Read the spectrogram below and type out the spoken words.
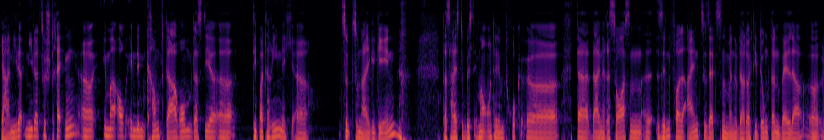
ja, nieder, niederzustrecken. Äh, immer auch in dem Kampf darum, dass dir äh, die Batterien nicht äh, zu, zu Neige gehen. Das heißt, du bist immer unter dem Druck, äh, da, deine Ressourcen äh, sinnvoll einzusetzen, wenn du dadurch die dunklen Wälder äh,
